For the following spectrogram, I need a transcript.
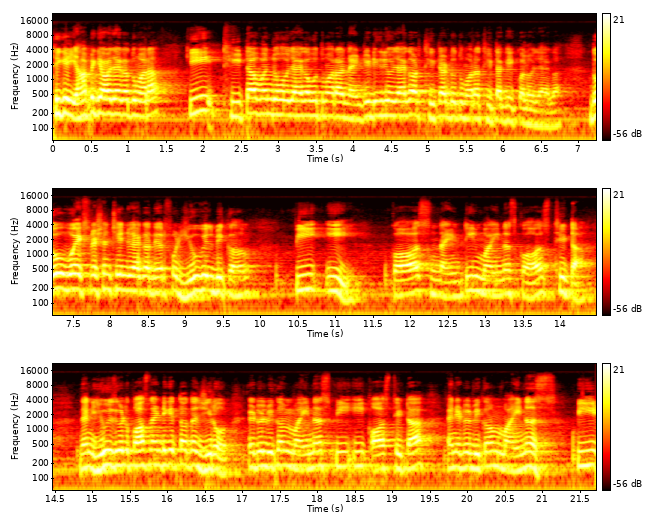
ठीक है, यहाँ पे क्या हो जाएगा तुम्हारा कि थीटा वन जो हो जाएगा, वो तुम्हारा 90 डिग्री हो जाएगा और थीटा टू तुम्हारा थीटा के इक्वल हो जाएगा। दो वो एक्सप्रेशन चेंज हो जाएगा therefore U will become P E cos ninety minus cos theta then u is equal to cos 90 कितना होता है? Zero it will become minus P E cos theta and it will become minus P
